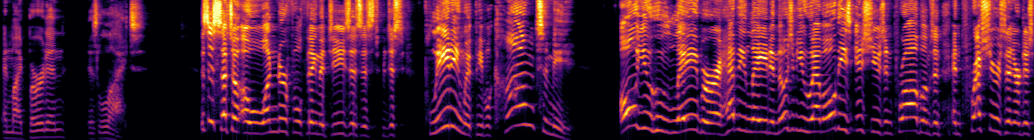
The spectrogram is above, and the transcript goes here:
and my burden is light. This is such a, a wonderful thing that Jesus is just pleading with people, come to me. All you who labor are heavy laden, and those of you who have all these issues and problems and, and pressures that are just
